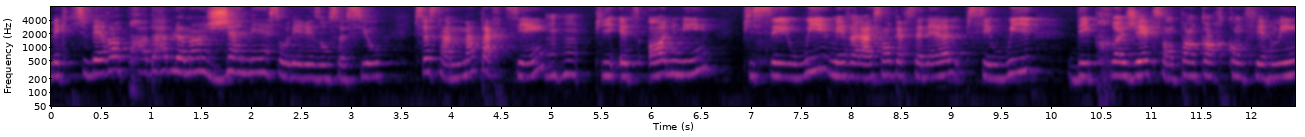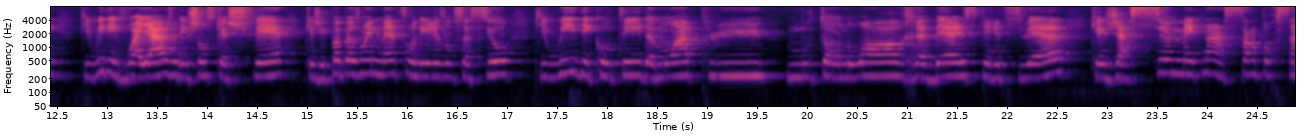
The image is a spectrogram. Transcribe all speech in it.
mais que tu verras probablement jamais sur les réseaux sociaux. Puis ça, ça m'appartient. Mhm. Puis it's on me. Puis c'est oui, mes relations personnelles. Puis c'est oui, des projets qui sont pas encore confirmés. Puis oui, des voyages ou des choses que je fais que j'ai pas besoin de mettre sur les réseaux sociaux. Puis oui, des côtés de moi plus mouton noir, rebelle, spirituel que j'assume maintenant à 100%.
